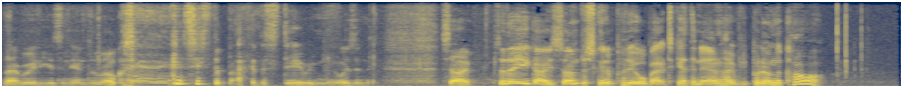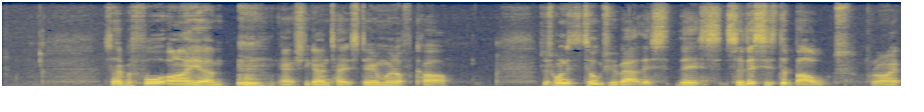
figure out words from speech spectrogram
That really isn't the end of the world because it's the back of the steering wheel, isn't it? So, so there you go. So I'm just going to put it all back together now and hopefully put it on the car. So before I um, actually go and take the steering wheel off the car, just wanted to talk to you about this. This so this is the bolt, right,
